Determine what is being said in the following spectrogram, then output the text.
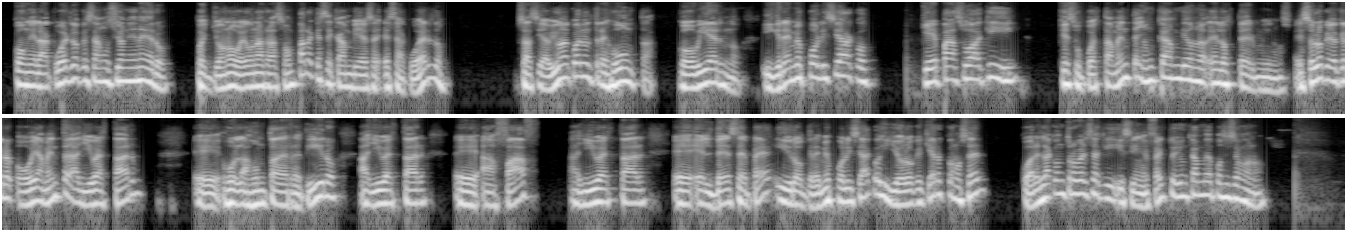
con el acuerdo que se anunció en enero, pues yo no veo una razón para que se cambie ese, ese acuerdo. O sea, si había un acuerdo entre Junta, gobierno y gremios policíacos, ¿qué pasó aquí? Que supuestamente hay un cambio en, los términos. Eso es lo que yo creo. Obviamente allí va a estar eh, la Junta de Retiro, allí va a estar eh, AFAF, allí va a estar eh, el DSP y los gremios policíacos. Y yo lo que quiero es conocer cuál es la controversia aquí y si en efecto hay un cambio de posición o no.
